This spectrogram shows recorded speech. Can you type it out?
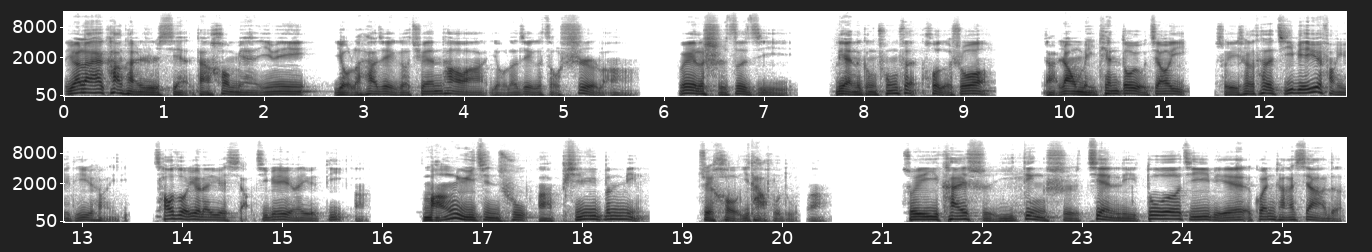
原来还看看日线，但后面因为有了他这个圈套啊，有了这个走势了啊，为了使自己练得更充分，或者说啊，让每天都有交易，所以说他的级别越放越低，越放越低，操作越来越小，级别越来越低啊，忙于进出啊，疲于奔命，最后一塌糊涂啊。所以一开始一定是建立多级别观察下的。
